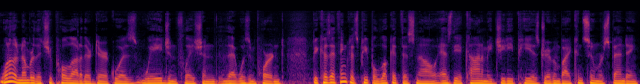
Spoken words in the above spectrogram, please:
One other number that you pulled out of there, Derek, was wage inflation. That was important because I think as people look at this now, as the economy, GDP is driven by consumer spending,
